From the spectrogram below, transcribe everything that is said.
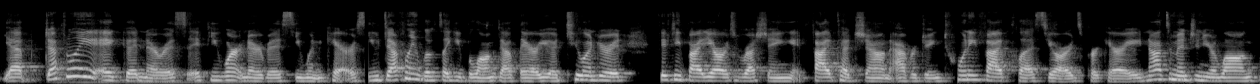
Yep, definitely a good nervous. If you weren't nervous, you wouldn't care. So you definitely looked like you belonged out there. You had 255 yards rushing, five touchdown, averaging 25 plus yards per carry. Not to mention your long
